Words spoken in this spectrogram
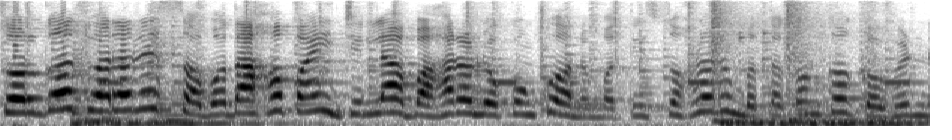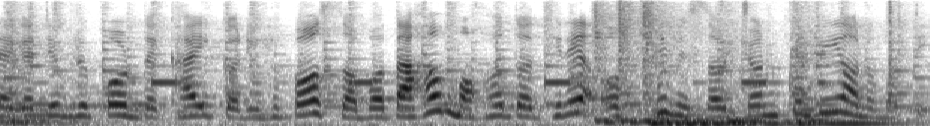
ସ୍ୱର୍ଗଦ୍ୱାରରେ ଶବଦାହ ପାଇଁ ଜିଲ୍ଲା ବାହାର ଲୋକଙ୍କୁ ଅନୁମତି ଷୋହଳରୁ ମୃତକଙ୍କ କୋଭିଡ୍ ନେଗେଟିଭ୍ ରିପୋର୍ଟ ଦେଖାଇ କରିହେବ ଶବଦାହ ମହୋଦଧିରେ ଅସ୍ଥି ବିସର୍ଜନକୁ ବି ଅନୁମତି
